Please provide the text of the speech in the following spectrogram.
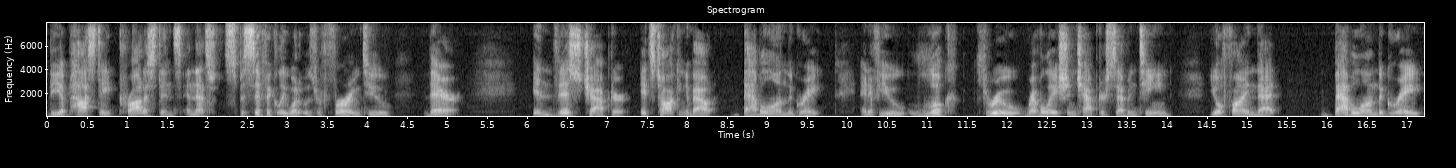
the apostate Protestants, and that's specifically what it was referring to there. In this chapter, it's talking about Babylon the Great. And if you look through Revelation chapter 17, you'll find that Babylon the Great,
